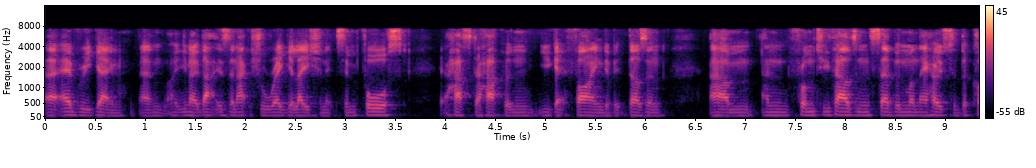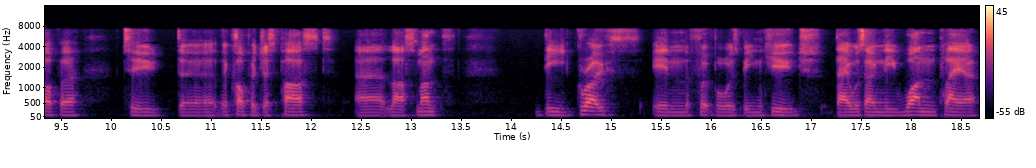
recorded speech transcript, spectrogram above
uh, every game. And you know that is an actual regulation. It's enforced. It has to happen. You get fined if it doesn't. Um, and from 2007, when they hosted the Copa, to the the Copa just passed uh, last month, the growth in the football has been huge. There was only one player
